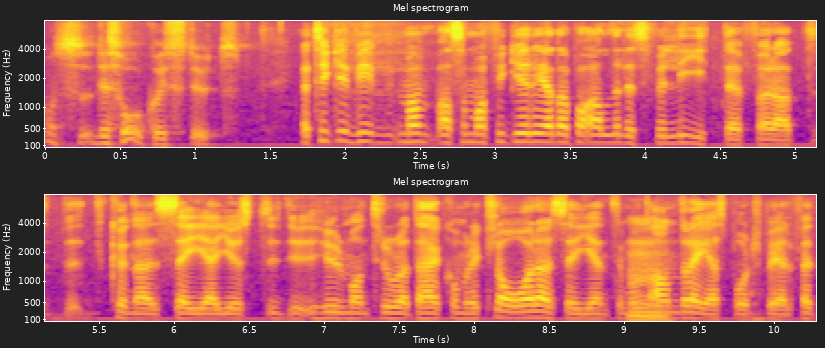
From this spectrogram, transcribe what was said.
man, det såg schysst ut. Jag tycker vi, man, alltså man fick ju reda på alldeles för lite för att kunna säga just hur man tror att det här kommer att klara sig gentemot Mm. andra e-sportspel. För att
